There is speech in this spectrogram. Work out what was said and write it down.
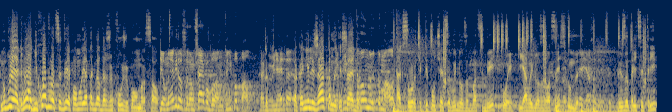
Ну, блядь, вот, не ход 22, по-моему, я тогда даже хуже, по-моему, бросал. Ну я видел, что там шайба была, но ты не попал. Как бы меня это... Так они лежат там, эти меня это шайбы. волнует, то мало. Так, Суворчик, ты, получается, выбил за 22, ой, я выбил за 22 секунды. Я за 30. Ты за 33.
